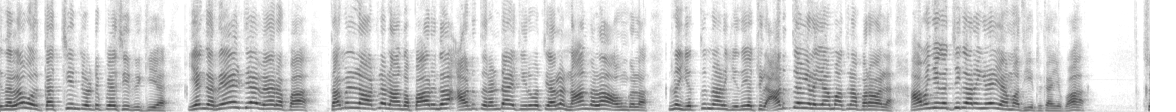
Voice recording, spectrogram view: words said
இதெல்லாம் ஒரு கட்சின்னு சொல்லிட்டு பேசிகிட்டு இருக்கிய. எங்கள் ரேஞ்சே வேறப்பா. தமிழ்நாட்டில் நாங்கள் பாருங்கள் அடுத்த ரெண்டாயிரத்தி இருபத்தி ஆறில் நாங்களா அவங்களா. இன்னும் எத்தனை நாளைக்கு இதையே சொல்லி அடுத்தவங்களை ஏமாத்தினா பரவாயில்ல. அவங்க கட்சிக்காரங்களே ஏமாற்றிக்கிட்டு இருக்காங்கப்பா. ஸோ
